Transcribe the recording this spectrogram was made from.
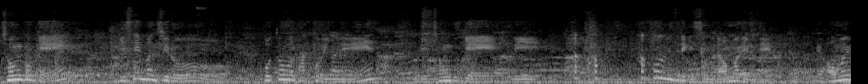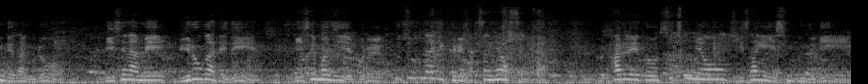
전국에 미세먼지로 고통을 받고 있는 우리 전국의 우리 학, 학, 학부모님들이 계십니다. 어머님들. 그 어머님 대상으로 미세남의 위로가 되는 미세먼지 예보를 꾸준하게 글을 작성해왔습니다. 그 하루에도 수천 명 이상에 계신 분들이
